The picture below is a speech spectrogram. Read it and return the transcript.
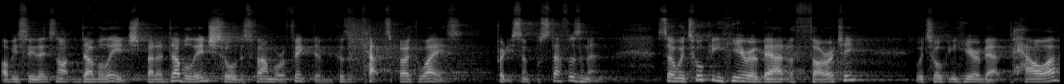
Obviously, that's not double edged, but a double edged sword is far more effective because it cuts both ways. Pretty simple stuff, isn't it? So, we're talking here about authority, we're talking here about power,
